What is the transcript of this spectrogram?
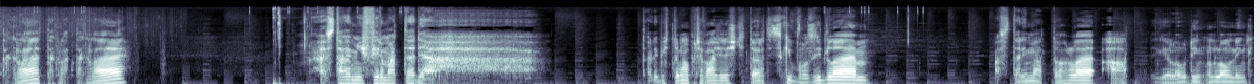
Takhle, takhle, takhle. Stavební firma teda. Tady bych to mohl převážet ještě teoreticky vozidlem. A tady má tohle a tady je loading, unloading.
